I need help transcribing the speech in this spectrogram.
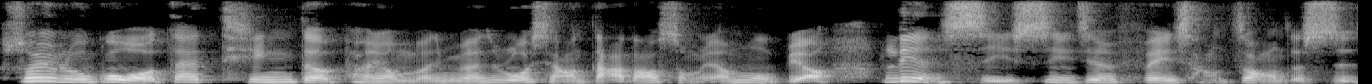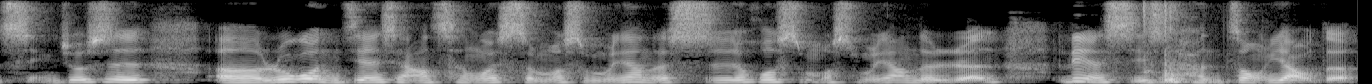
所以，如果在听的朋友们，你们如果想要达到什么样目标，练习是一件非常重要的事情。就是呃，如果你今天想要成为什么什么样的诗或什么什么样的人，练习是很重要的。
